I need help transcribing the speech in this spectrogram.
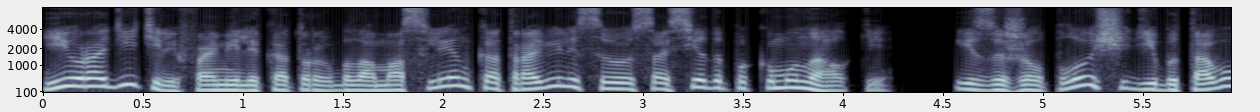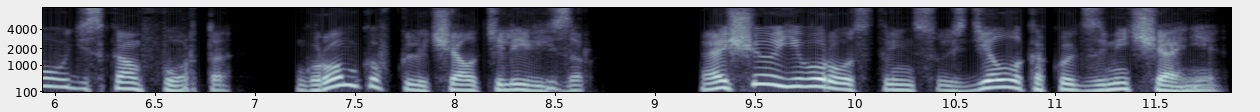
Ее родители, фамилия которых была Масленко, отравили своего соседа по коммуналке из-за жилплощади и бытового дискомфорта. Громко включал телевизор. А еще его родственницу сделала какое-то замечание.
